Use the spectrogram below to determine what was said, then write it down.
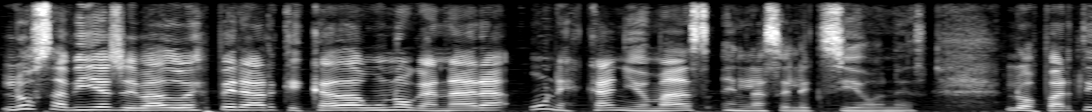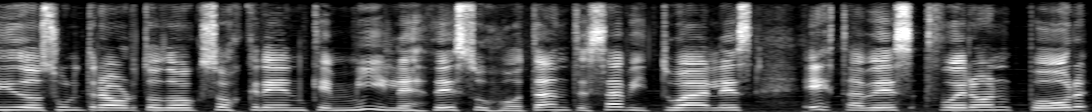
los había llevado a esperar que cada uno ganara un escaño más en las elecciones. Los partidos ultraortodoxos creen que miles de sus votantes habituales esta vez fueron por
